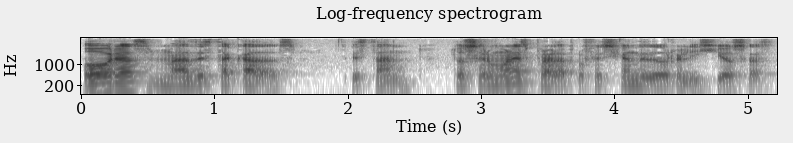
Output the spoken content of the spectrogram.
Obras más destacadas están Los sermones para la profesión de dos religiosas,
